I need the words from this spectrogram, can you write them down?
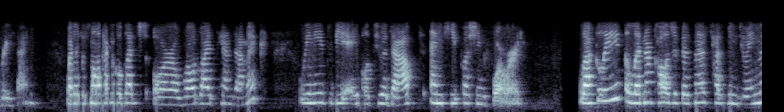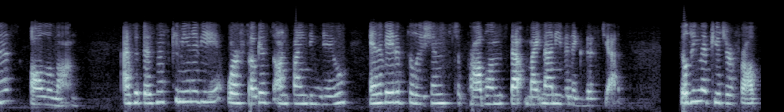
everything. Whether it's a small technical glitch or a worldwide pandemic, we need to be able to adapt and keep pushing forward. Luckily, the Lindner College of Business has been doing this all along. As a business community, we're focused on finding new, innovative solutions to problems that might not even exist yet. Building the future, for all,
